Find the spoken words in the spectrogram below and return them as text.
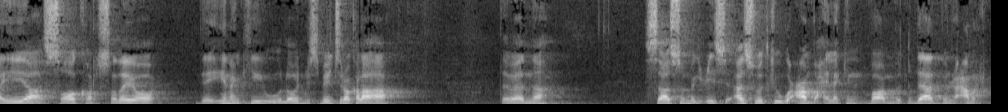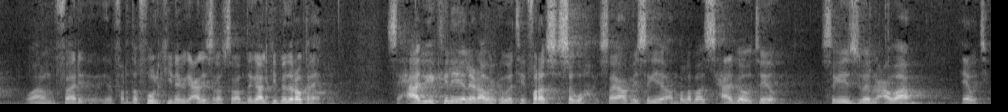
ayaa soo korsaday oo dee inankii uu loo nisbeyn jiro kale ahaa. Dabeedna saasuu magaciisu aswadkii ugu caan baxay laakiin waa miqdaad bin camr fardafuulkii nabiga alay slat slam dagaalkii beder oo kale. Saxaabiga keliya la haha wuxuu watay faras isagu isaga ama isagii ama laba saxaabi watayo. Isagii zubayr bin cawaam ayaa watay.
